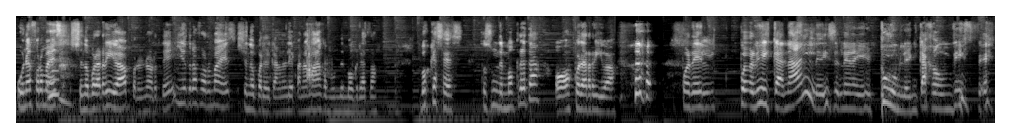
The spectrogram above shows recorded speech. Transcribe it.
una forma es yendo por arriba, por el norte, y otra forma es yendo por el canal de Panamá como un demócrata. ¿Vos qué haces? ¿Sos un demócrata o vas por arriba? Por el, por el canal, le dice Elena y ¡pum! le encaja un bife.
